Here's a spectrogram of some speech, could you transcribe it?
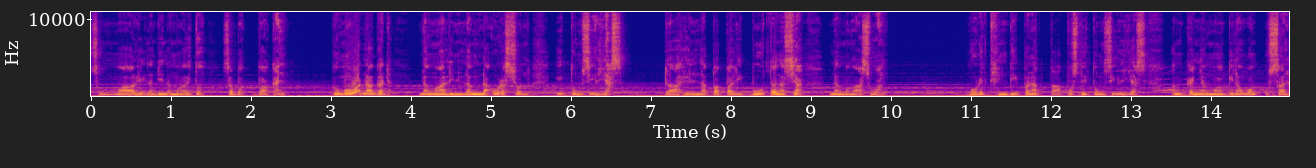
Sumali na din ang mga ito sa bakbakan. Gumawa na agad ng mga linlang na orasyon itong si Elias dahil napapalibutan na siya ng mga aswang. Ngunit hindi pa natapos nitong si Elias ang kanyang mga ginawang usal.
